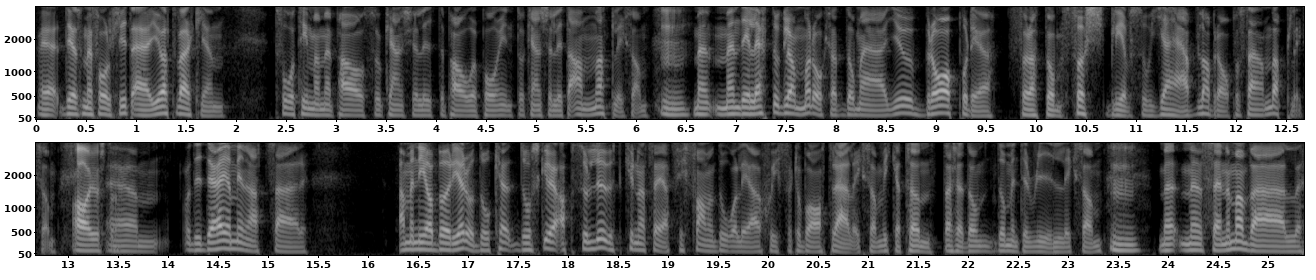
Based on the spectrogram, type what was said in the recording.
nej. Eh, Det som är folkligt är ju att verkligen två timmar med paus och kanske lite powerpoint och kanske lite annat liksom. Mm. Men, men det är lätt att glömma då också att de är ju bra på det för att de först blev så jävla bra på stand-up liksom. Ja, just det. Ehm, och det är där jag menar att så här, ja men när jag började då, då, kan, då skulle jag absolut kunna säga att fy fan vad dåliga Schyffert och Batra är liksom, vilka töntar, de, de är inte real liksom. Mm. Men, men sen när man väl,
